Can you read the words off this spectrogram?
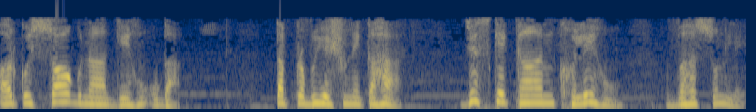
और कोई सौ गुना गेहूँ उगा। तब प्रभु यीशु ने कहा, जिसके कान खुले हों, वह सुन ले।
